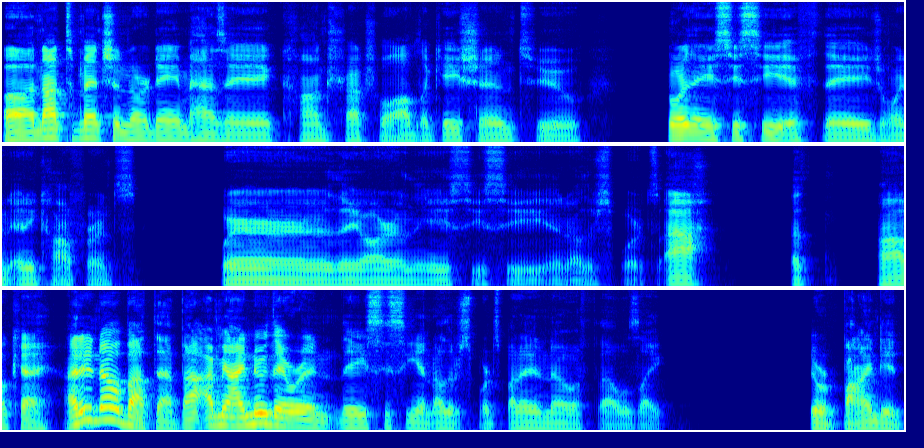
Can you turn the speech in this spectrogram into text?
Uh, not to mention Notre Dame has a contractual obligation to join the ACC if they join any conference where they are in the ACC and other sports. Ah, that, ah, okay. I didn't know about that, but I mean, I knew they were in the ACC and other sports, but I didn't know if that was like they were binded,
